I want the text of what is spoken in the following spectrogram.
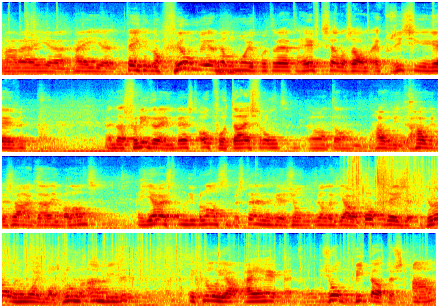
Maar hij, hij tekent nog veel meer hele mooie portretten. Heeft zelfs al een expositie gegeven. En dat is voor iedereen best, ook voor thuisfront. Want dan hou je, de zaak daar in balans. En juist om die balans te bestendigen, John, wil ik jou toch deze geweldige mooie bos bloemen aanbieden. Ik wil jou, hij, John biedt dat dus aan.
